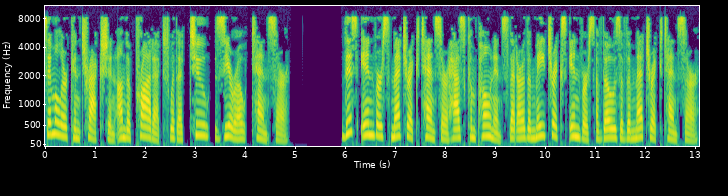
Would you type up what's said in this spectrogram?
similar contraction on the product with a 2, 0 tensor. This inverse metric tensor has components that are the matrix inverse of those of the metric tensor.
